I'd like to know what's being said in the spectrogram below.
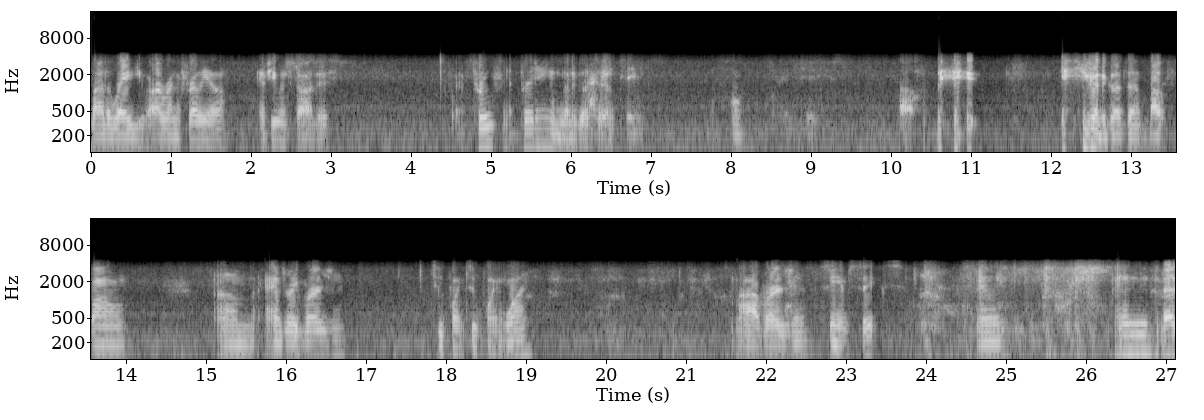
By the way, you are running Froyo if you install this. For the proof and the pudding, I'm going to go to... Oh. You're going to go to About Phone um, Android version 2.2.1. My version CM6. And, and that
